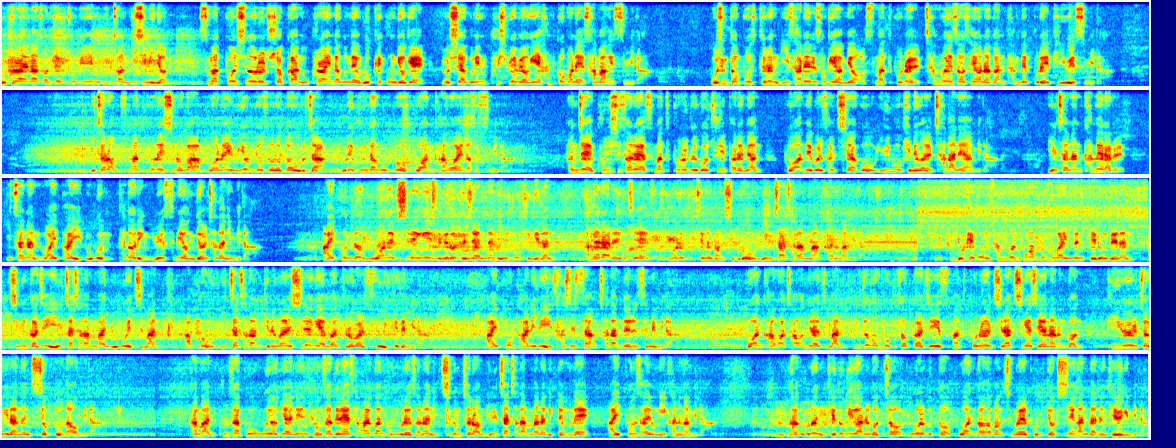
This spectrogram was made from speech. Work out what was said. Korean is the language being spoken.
우크라이나 전쟁 초기인 2022년 스마트폰 신호를 추적한 우크라이나군의 로켓 공격에 러시아군인 90여 명이 한꺼번에 사망했습니다. 워싱턴 포스트는 이 사례를 소개하며 스마트폰을 참호에서 새어나간 담뱃불에 비유했습니다. 이처럼 스마트폰의 신호가 보안의 위험 요소로 떠오르자 우리 군 당국도 보안 강화에 나섰습니다. 현재 군 시설에 스마트폰을 들고 출입하려면 보안 앱을 설치하고 일부 기능을 차단해야 합니다. 1차는 카메라를, 2차는 와이파이, 녹음, 테더링, USB 연결 차단입니다. 아이폰 등 보안 앱 실행이 제대로 되지 않는 일부 기기는 카메라 렌즈에 스티커를 붙이는 방식으로 1차 차단만 가능합니다. 육해공 3군 통합본부가 있는 계룡대는 지금까지 1차 차단만 요구했지만 앞으로 2차 차단 기능을 실행해야만 들어갈 수 있게 됩니다. 아이폰 반입이 사실상 차단되는 셈입니다. 보안 강화 차원이라지만 행정 업무 부서까지 스마트폰을 지나치게 제한하는 건 비효율적이라는 지적도 나옵니다. 다만 군사보호구역이 아닌 병사들의 생활관 건물에서는 지금처럼 1차 차단만 하기 때문에 아이폰 사용이 가능합니다. 각 군은 계도 기간을 거쳐 6월부터 보안 강화 방침을 본격 시행한다는 계획입니다.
